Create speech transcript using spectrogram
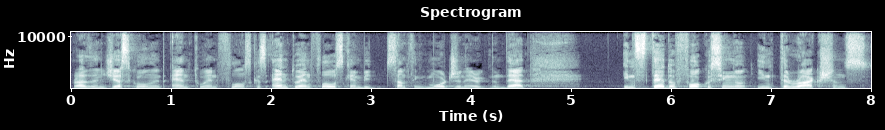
rather than just calling it end-to-end flows, because end-to-end flows can be something more generic than that. Instead of focusing on interactions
